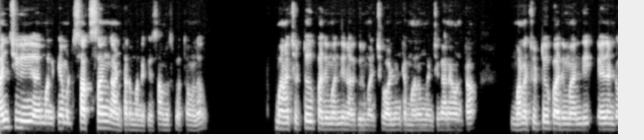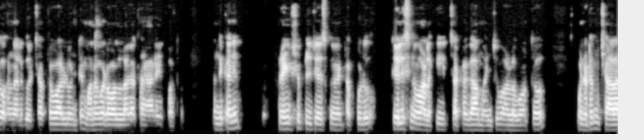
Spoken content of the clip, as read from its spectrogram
మంచి మనకేమంటే సత్సంగ్ అంటారు మనకి సంస్కృతంలో. మన చుట్టూ పది మంది నలుగురు మంచి వాళ్ళు ఉంటే మనం మంచిగానే ఉంటాం. మన చుట్టూ పది మంది లేదంటే ఒక నలుగురు చెత్త వాళ్ళు ఉంటే మనం కూడా వాళ్ళలాగా తయారైపోతాం. అందుకని ఫ్రెండ్షిప్లు చేసుకునేటప్పుడు తెలిసిన వాళ్ళకి చక్కగా మంచి వాళ్ళతో ఉండటం చాలా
